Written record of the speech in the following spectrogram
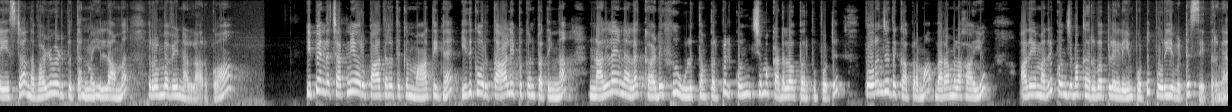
டேஸ்ட்டாக அந்த வழுவழுப்பு தன்மை இல்லாமல் ரொம்பவே நல்லாயிருக்கும் இப்போ இந்த சட்னி ஒரு பாத்திரத்துக்கு மாற்றிட்டேன் இதுக்கு ஒரு தாளிப்புக்குன்னு பார்த்தீங்கன்னா நல்லெண்ணெயில் கடுகு உளுத்தம் பருப்பு கொஞ்சமாக கடலை பருப்பு போட்டு பொறிஞ்சதுக்கு அப்புறமா வரமிளகாயும் அதே மாதிரி கொஞ்சமாக கருவேப்பிலையிலையும் போட்டு பொரிய விட்டு சேர்த்துருங்க.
